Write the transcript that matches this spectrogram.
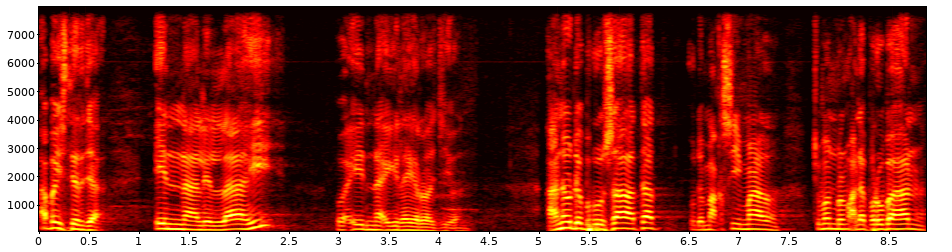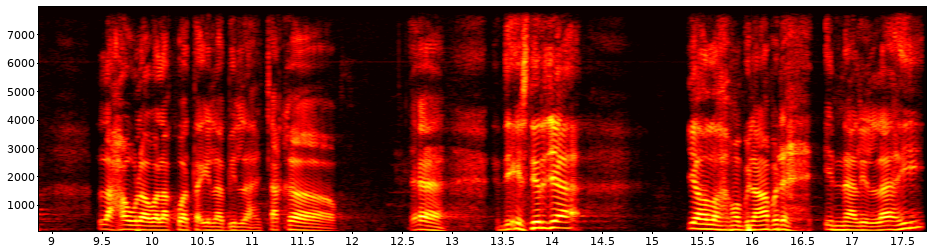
Apa istirja? Inna lillahi wa inna ilaihi rajiun. Anda udah berusaha, tat, udah maksimal, cuman belum ada perubahan. La haula wala quwata illa billah. Cakep. Ya, di istirja. Ya Allah mau bilang apa deh? Inna lillahi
